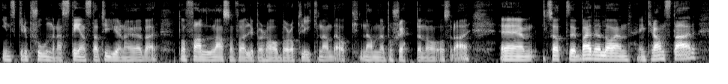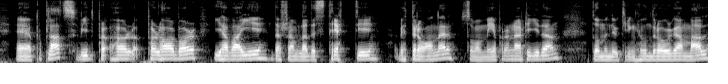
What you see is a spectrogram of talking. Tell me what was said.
inskriptionerna, stenstatyerna över de fallna som följer Pearl Harbor och liknande och namnen på skeppen och, och sådär. Ehm, så att Biden la en, en krans där. Eh, på plats vid Pearl Harbor i Hawaii, där samlades 30 veteraner som var med på den här tiden. De är nu kring 100 år gammal,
